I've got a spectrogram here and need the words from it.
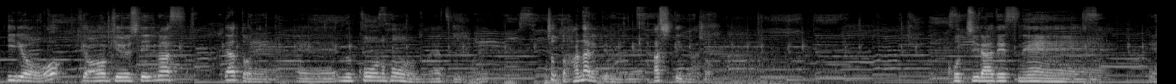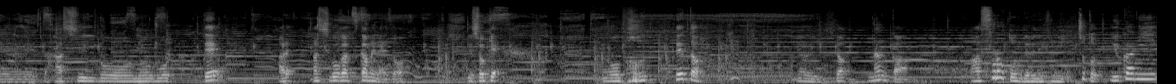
肥料を供給していきます。で、あとね、えー、向こうの方のやつにもね、ちょっと離れてるので、走ってみましょう。こちらですね。えーと、はしごを登って、あれ？はしごがつかめないぞ。よし、OK。登ってと。よいしょ。なんか、あ、空飛んでるね、君。ちょっと床に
